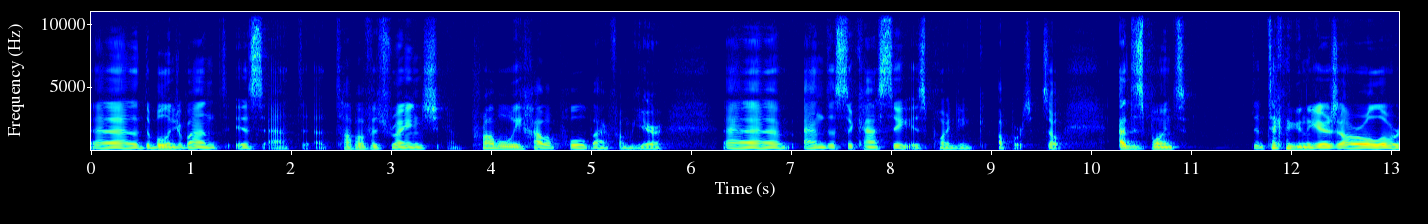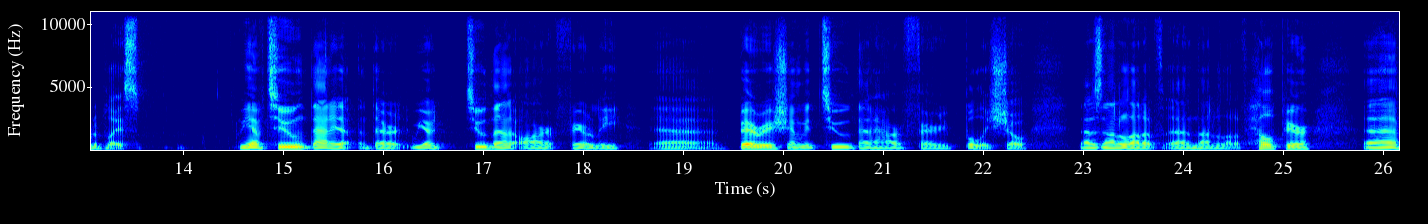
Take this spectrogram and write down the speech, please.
Uh, the Bollinger Band is at the top of its range and probably have a pullback from here. Uh, and the stochastic is pointing upwards. So at this point, the technical indicators are all over the place. We have two that are, there. We have two that are fairly uh, bearish, and we two that are very bullish. So that is not a lot of uh, not a lot of help here. Uh,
